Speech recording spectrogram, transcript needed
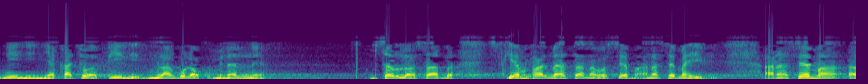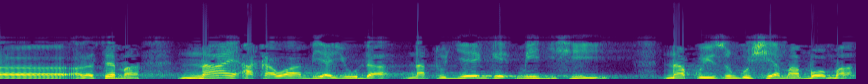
nini nyakati wa pili mlango la kumi na nne mstari wa saba. Sikia mfalme asa anavyosema anasema hivi. Anasema uh, anasema naye akawaambia yuda na tujenge miji hii na kuizungushia maboma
